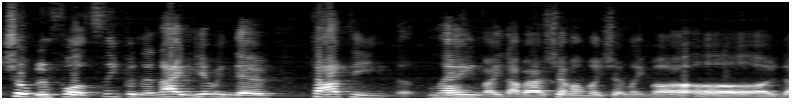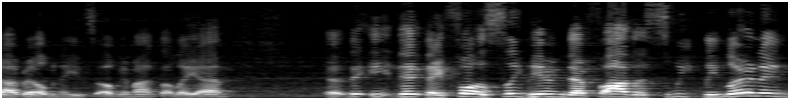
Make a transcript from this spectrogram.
children fall asleep in the night hearing their tati uh, laying. Uh, they, they, they fall asleep hearing their father sweetly learning.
